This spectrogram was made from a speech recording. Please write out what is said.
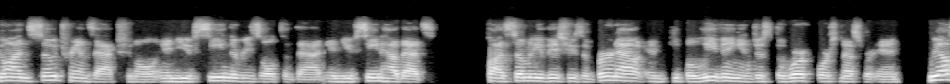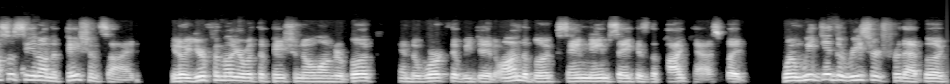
gone so transactional, and you've seen the result of that, and you've seen how that's caused so many of the issues of burnout and people leaving and just the workforce mess we're in. We also see it on the patient side. You know, you're familiar with the Patient No Longer book and the work that we did on the book, same namesake as the podcast. But when we did the research for that book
